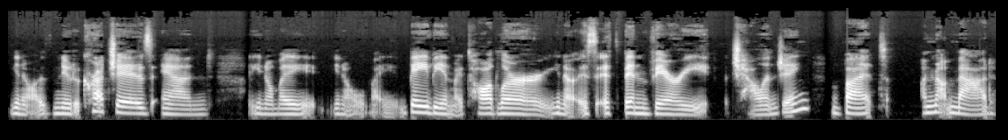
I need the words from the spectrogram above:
You know, I was new to crutches and you know, my, you know, my baby and my toddler, you know, it's, it's been very challenging, but I'm not mad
